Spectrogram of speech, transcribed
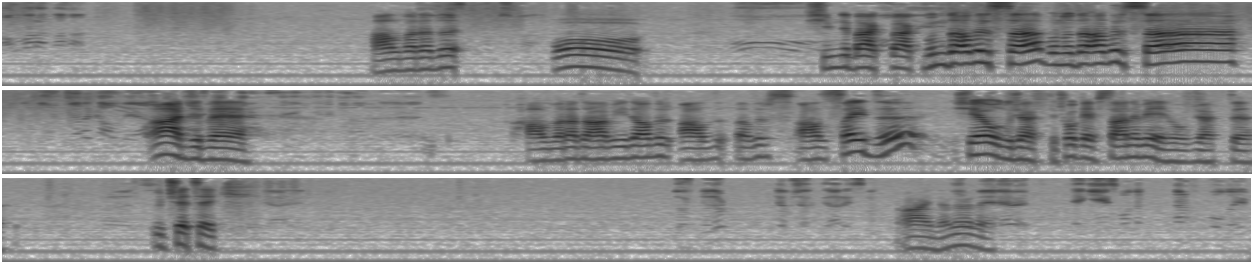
Alvarat aha. Alvarado Kapışma. Oo, şimdi bak bak bunu da alırsa, bunu da alırsa hadi be. Evet. Alvarado abiyi de alır aldı alır alsaydı şey olacaktı. Çok efsane bir el olacaktı. Üçe tek. Dörtte dört yapacaktı ya resmen. Aynen öyle. Evet. Ege'yiz modern futboldayım.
